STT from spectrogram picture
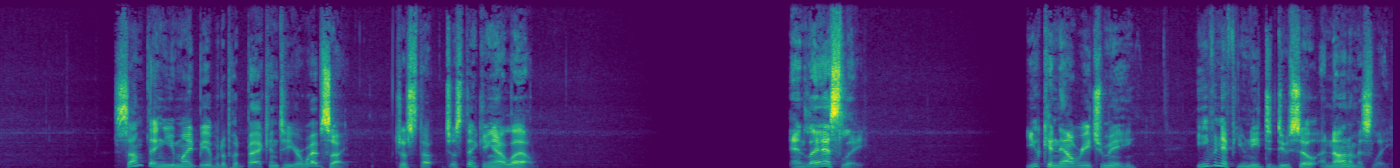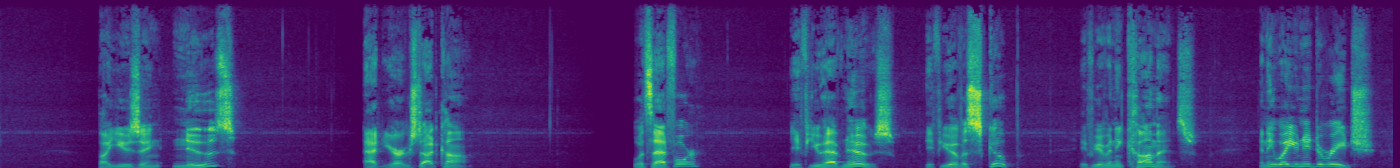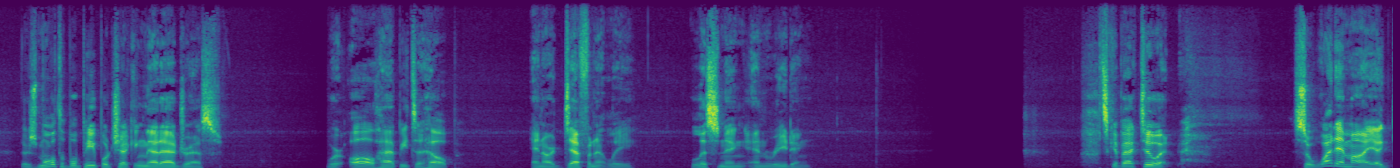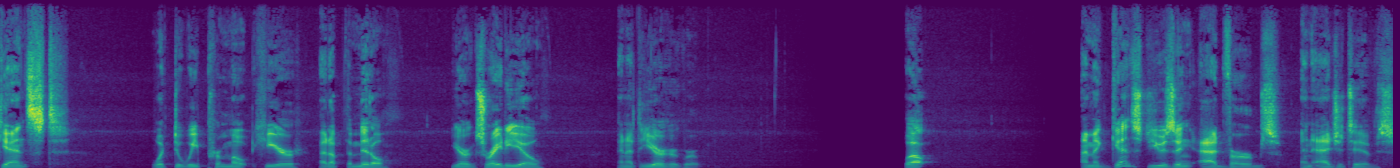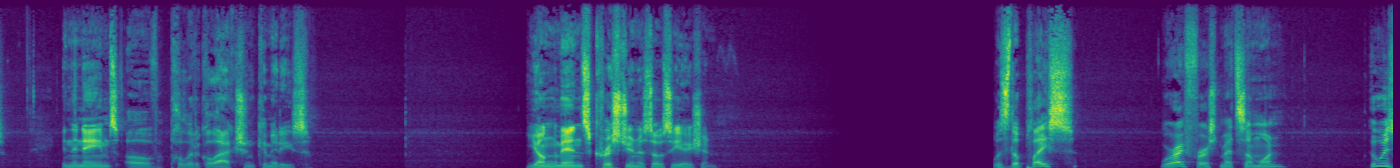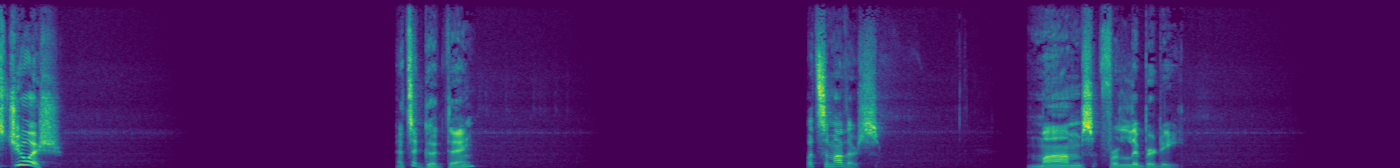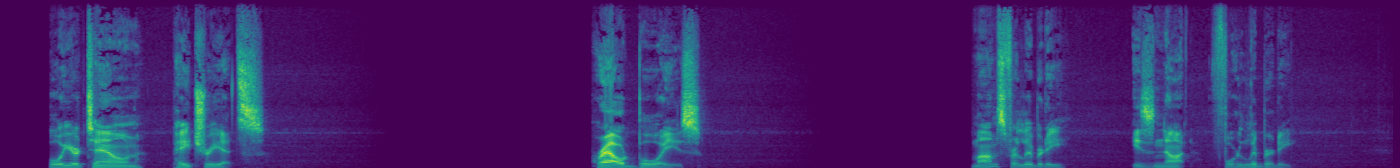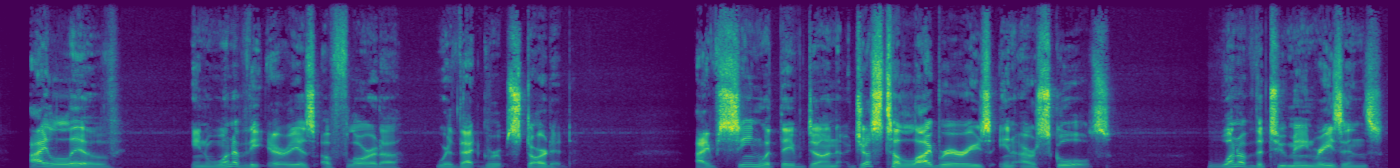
Something you might be able to put back into your website. Just, just thinking out loud. And lastly, you can now reach me, even if you need to do so anonymously, by using news at yergz.com. What's that for? If you have news, if you have a scoop, if you have any comments, any way you need to reach, there's multiple people checking that address. We're all happy to help and are definitely listening and reading. Let's get back to it. So, what am I against? What do we promote here at Up the Middle, Yergz Radio, and at the Yerger Group? Well, I'm against using adverbs and adjectives in the names of political action committees. Young Men's Christian Association was the place where I first met someone who is Jewish. That's a good thing. But some others. Moms for Liberty. Boyertown Patriots. Proud Boys. Moms for Liberty is not for liberty. I live in one of the areas of Florida where that group started. I've seen what they've done just to libraries in our schools. One of the two main reasons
